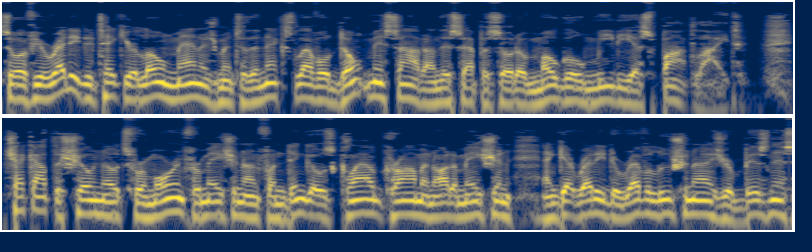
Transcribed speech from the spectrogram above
So if you're ready to take your loan management to the next level, don't miss out on this episode of Mogul Media Spotlight. Check out the show notes for more information on Fundingo's cloud comm and automation and get ready to revolutionize your business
